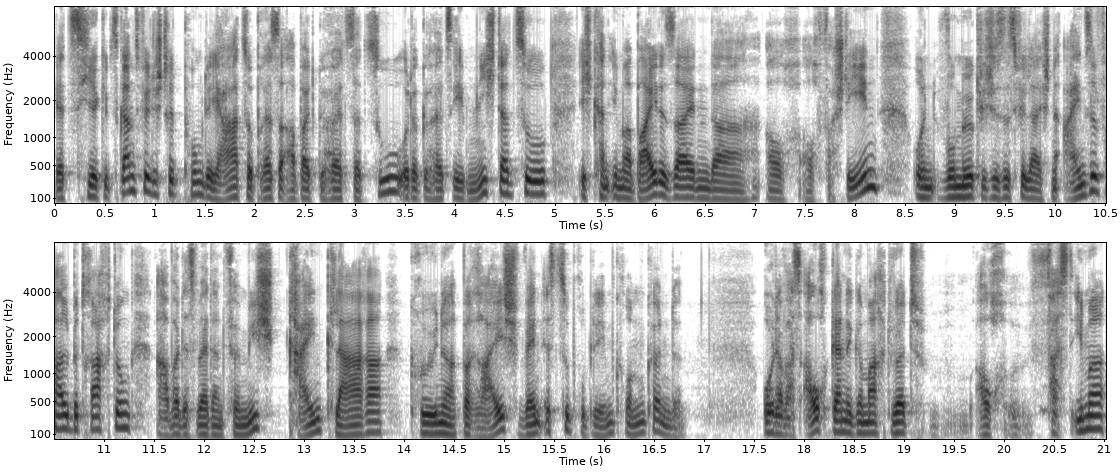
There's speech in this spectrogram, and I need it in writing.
Jetzt hier gibt es ganz viele Strittpunkte. Ja, zur Pressearbeit gehört es dazu oder gehört es eben nicht dazu. Ich kann immer beide Seiten da auch, auch verstehen. Und womöglich ist es vielleicht eine Einzelfallbetrachtung, aber das wäre dann für mich kein klarer grüner Bereich, wenn es zu Problemen kommen könnte. Oder was auch gerne gemacht wird, auch fast immer,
